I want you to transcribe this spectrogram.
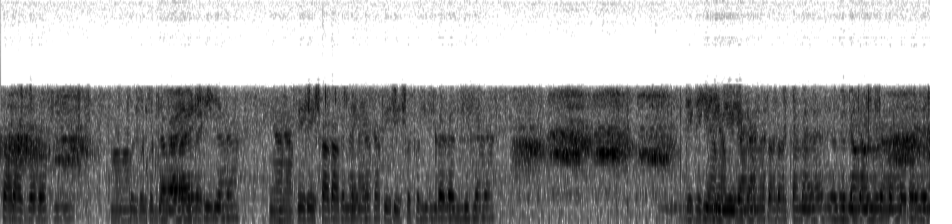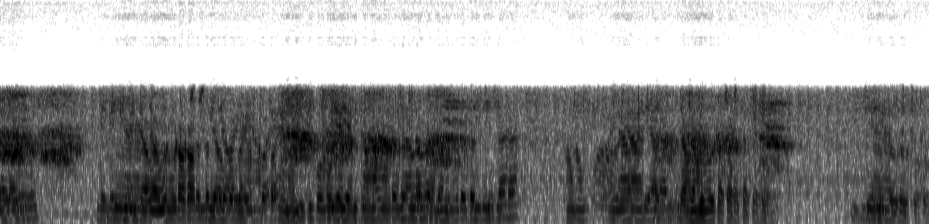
सर्च बॉक्स में। वहाँ पर इसको दबाए रखिएगा। यहाँ पेस्ट का ऑप्शन आएगा पेस्ट पर क्लिक कर दीजिएगा। देखिए हम ये गाना सर्च करना है। डाउनलोड करना है देखिए डाउनलोड का ऑप्शन दिया हुआ है यहाँ पर। एम को भी एम डाउनलोड होगा डाउनलोड कर दीजिएगा। हम यहाँ से आप डाउनलोड कर सकते हैं। जी हाँ दोस्तों।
